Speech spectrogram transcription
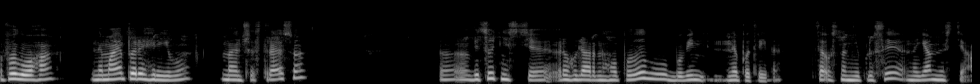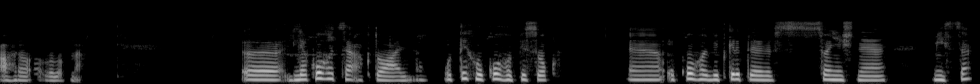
Волога, немає перегріву, менше стресу, е, відсутність регулярного поливу, бо він не потрібен. Це основні плюси наявності агроволокна. Для кого це актуально? У тих, у кого пісок, у кого відкрите сонячне місце,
